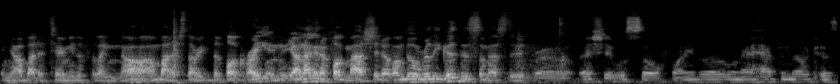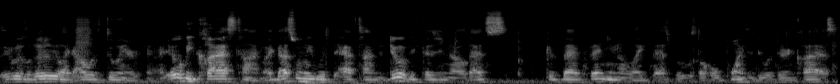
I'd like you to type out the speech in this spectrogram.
and y'all about to tear me the like, nah, I'm about to start the fuck writing. Y'all not gonna fuck my shit up. I'm doing really good this semester. Bro, that shit was so funny though when that happened though, because it was literally like I was doing everything. Like it would be class time. Like that's when we would have time to do it because you know that's because back then you know like that's what was the whole point to do it during class.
